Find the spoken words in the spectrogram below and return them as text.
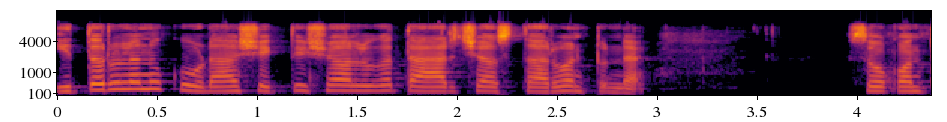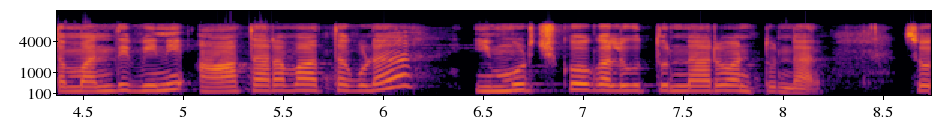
ఇతరులను కూడా శక్తిశాలుగా తయారు చేస్తారు అంటున్నారు. సో కొంతమంది విని ఆ తర్వాత కూడా ఇముడ్చుకోగలుగుతున్నారు అంటున్నారు. సో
